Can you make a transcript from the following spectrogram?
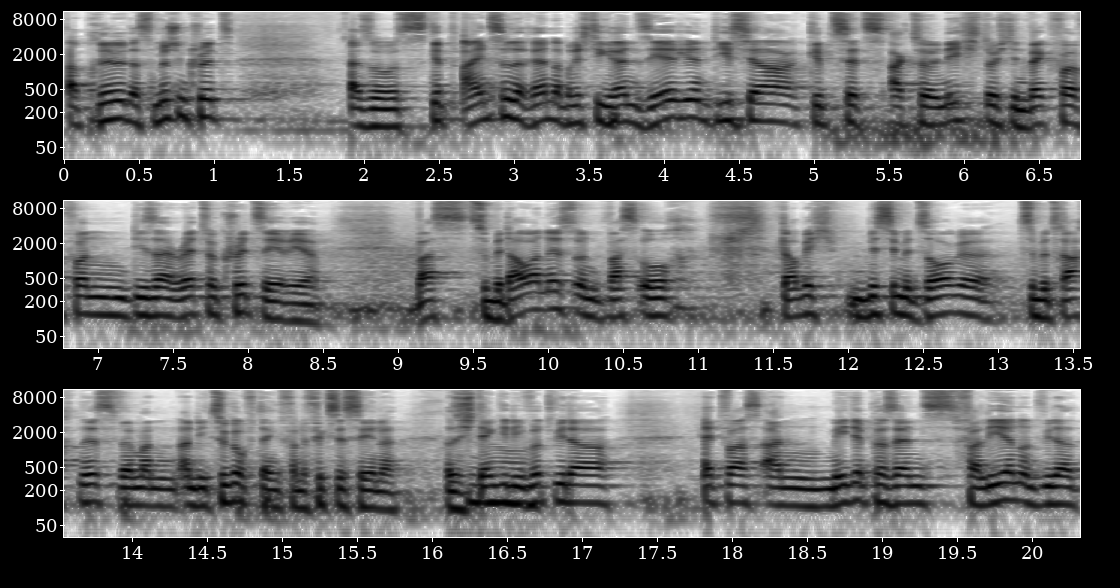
April das Mission Crit. Also es gibt einzelne Rennen, aber richtige Rennserien. Dies Jahr gibt es jetzt aktuell nicht durch den Wegfall von dieser Retro Crit Serie. Was zu bedauern ist und was auch, glaube ich, ein bisschen mit Sorge zu betrachten ist, wenn man an die Zukunft denkt von der fixe Szene. Also ich denke, die wird wieder etwas an Medienpräsenz verlieren und wieder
